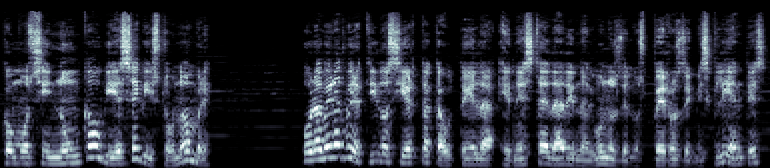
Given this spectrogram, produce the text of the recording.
como si nunca hubiese visto un hombre. Por haber advertido cierta cautela en esta edad en algunos de los perros de mis clientes,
